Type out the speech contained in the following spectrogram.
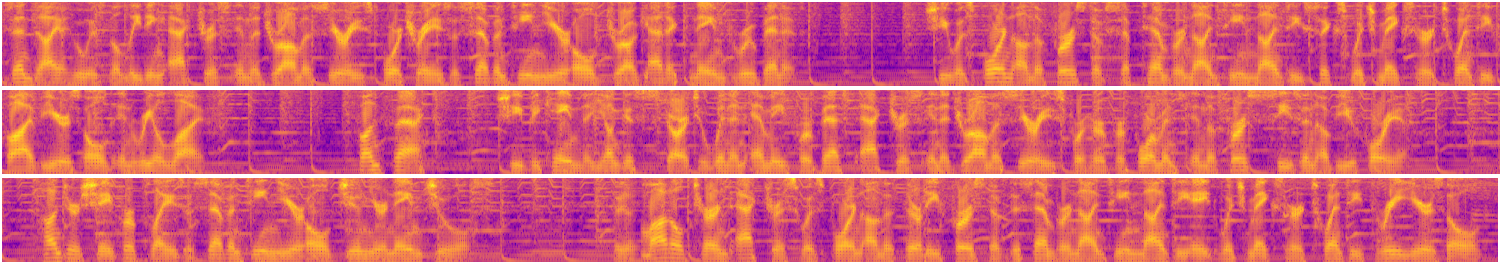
Zendaya who is the leading actress in the drama series portrays a 17-year-old drug addict named Rue Bennett. She was born on the 1st of September 1996 which makes her 25 years old in real life. Fun fact, she became the youngest star to win an Emmy for Best Actress in a drama series for her performance in the first season of Euphoria. Hunter Schafer plays a 17-year-old junior named Jules. The model turned actress was born on the 31st of December 1998 which makes her 23 years old.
